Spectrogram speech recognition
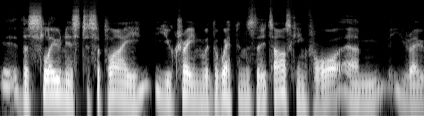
the slowness to supply Ukraine with the weapons that it's asking for, um, you know,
